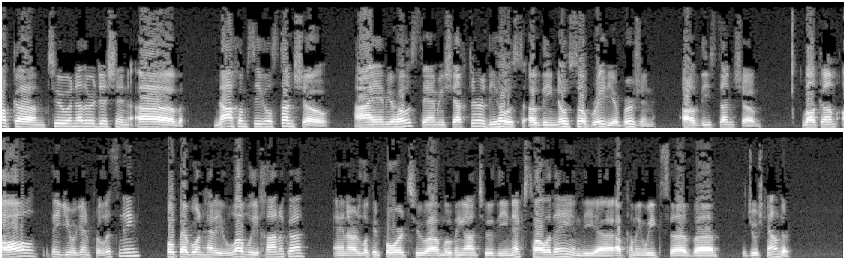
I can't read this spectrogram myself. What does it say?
Welcome to another edition of Nachum Segal Stunt Show. I am your host, Sammy Schaechter, the host of the No Soap Radio version of the Stunt Show. Welcome all. Thank you again for listening. Hope everyone had a lovely Hanukkah and are looking forward to uh, moving on to the next holiday in the uh, upcoming weeks of uh, the Jewish calendar.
